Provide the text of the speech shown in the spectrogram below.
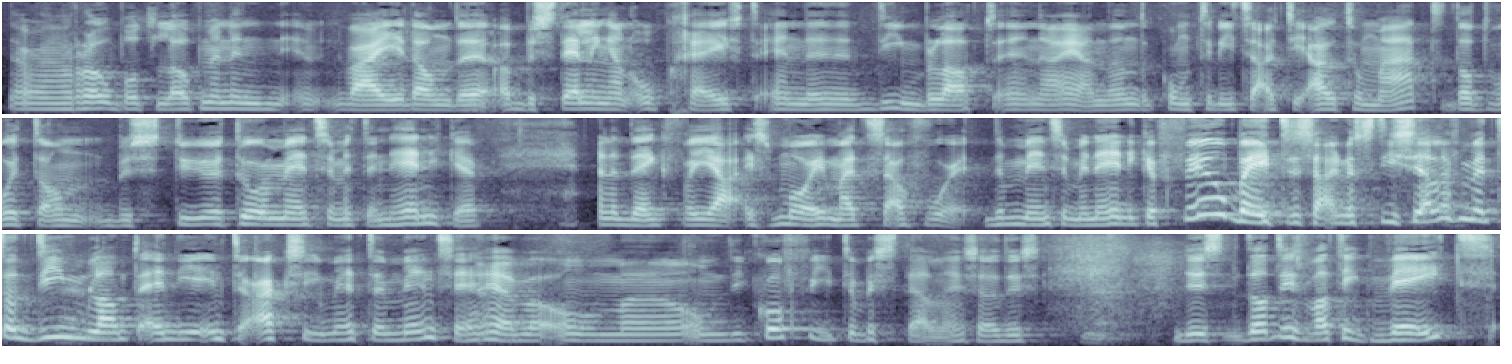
er een robot loopt met een, waar je dan de bestelling aan opgeeft en de dienblad. En nou ja, dan komt er iets uit die automaat. Dat wordt dan bestuurd door mensen met een handicap. En dan denk ik van ja, is mooi, maar het zou voor de mensen met een handicap veel beter zijn als die zelf met dat dienblad en die interactie met de mensen hebben om, uh, om die koffie te bestellen en zo. Dus, dus dat is wat ik weet.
